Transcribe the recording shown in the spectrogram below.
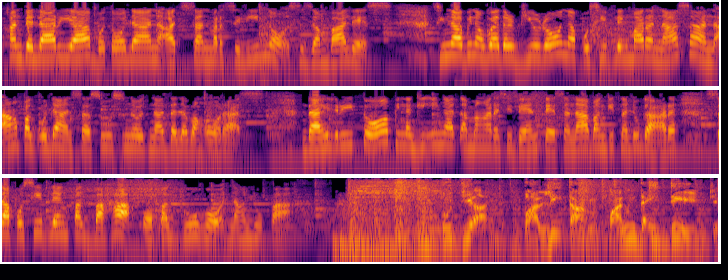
Candelaria, Botolan at San Marcelino sa Zambales. Sinabi ng Weather Bureau na posibleng maranasan ang pag-ulan sa susunod na dalawang oras. Dahil rito, pinag-iingat ang mga residente sa nabanggit na lugar sa posibleng pagbaha o pagguho ng lupa. Hudyat, Balitang Pandaigdig.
